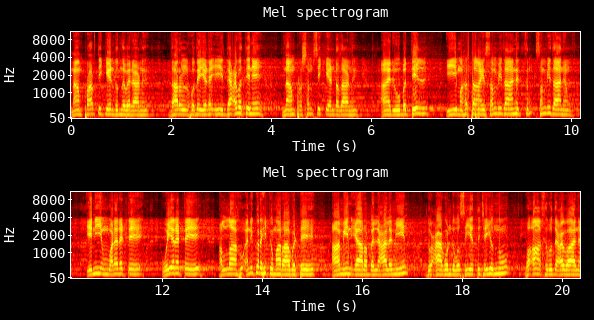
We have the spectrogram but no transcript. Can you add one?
നാം പ്രാർത്ഥിക്കേണ്ടുന്നവരാണ്. ദാറുൽ ഹുദയുടെ ഈ ദാവത്തിനെ നാം പ്രശംസിക്കേണ്ടതാണ്. ആ രൂപത്തിൽ ഈ മഹത്തായ സംവിധാനത്തും സംവിധാനം ഇനിയും വളരട്ടെ ഉയരട്ടെ. അള്ളാഹു അനുഗ്രഹിക്കുമാറാവട്ടെ. ആമീൻ യാ റബ്ബൽ ആലമീൻ. ദുആ കൊണ്ട് വസിയത്ത് ചെയ്യുന്നു. വആഖിറു ദഅവാന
